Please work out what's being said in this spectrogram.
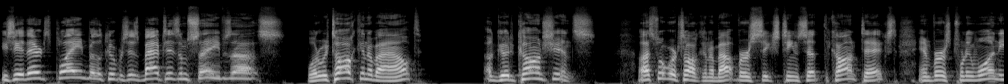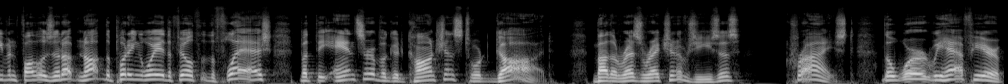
You see, there it's plain, Brother Cooper says, baptism saves us. What are we talking about? A good conscience. That's what we're talking about. Verse 16 set the context, and verse 21 even follows it up. Not the putting away of the filth of the flesh, but the answer of a good conscience toward God by the resurrection of Jesus Christ. The word we have here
